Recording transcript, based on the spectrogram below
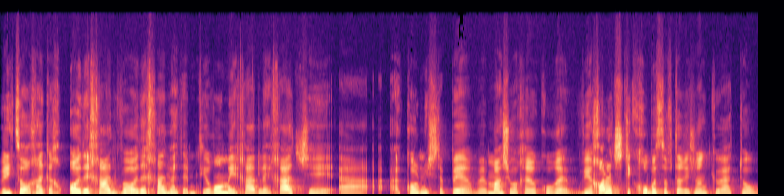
וליצור אחר כך עוד אחד ועוד אחד, ואתם תראו מאחד לאחד שהכל משתפר ומשהו אחר קורה. ויכול להיות שתיקחו בסוף את הראשון כי הוא היה טוב.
